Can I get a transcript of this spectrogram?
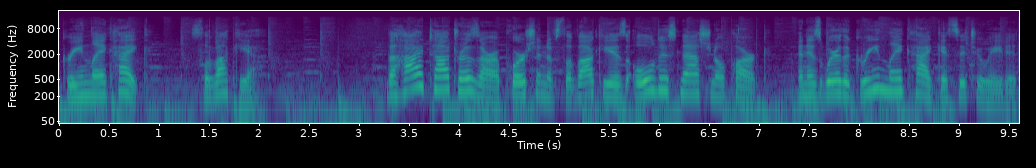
Green Lake Hike, Slovakia. The High Tatras are a portion of Slovakia's oldest national park and is where the Green Lake Hike is situated.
